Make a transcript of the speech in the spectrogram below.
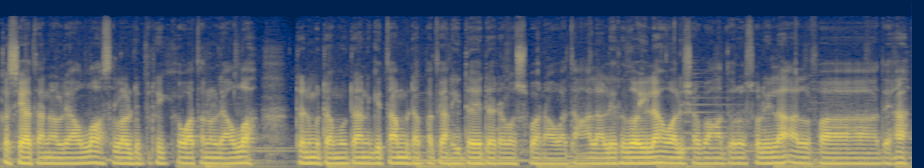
kesehatan oleh Allah selalu diberi kekuatan oleh Allah. Dan mudah-mudahan kita mendapatkan hidayah dari Allah Subhanahu wa taala. Liridhoillah wa li Rasulillah. al-Fatihah.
